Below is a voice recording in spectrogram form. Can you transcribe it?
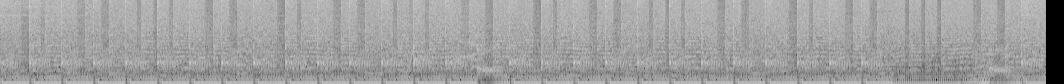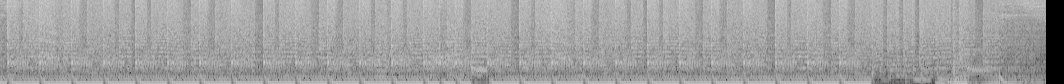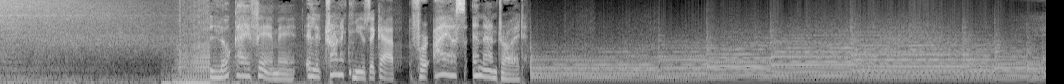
Loca FM, electronic music app for iOS and Android.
